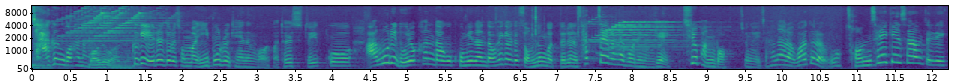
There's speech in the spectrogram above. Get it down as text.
작은 거 하나. 맞아 맞아. 그게 예를 들어 정말 이불을 개는 거가 될 수도 있고 아무리 노력한다고 고민한다고 해결될 수 없는 것들은 삭제를 해버리는 게 치료 방법 중에 이제 하나라고 하더라고. 전 세계 사람들이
